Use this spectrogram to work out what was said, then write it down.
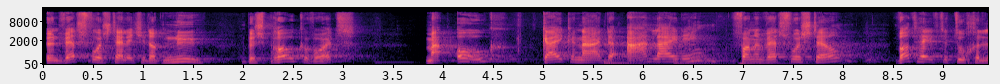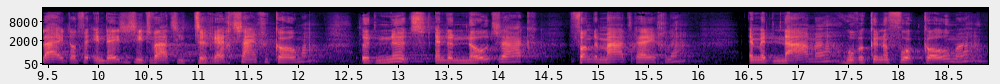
een wetsvoorstelletje dat nu besproken wordt, maar ook kijken naar de aanleiding van een wetsvoorstel. Wat heeft ertoe geleid dat we in deze situatie terecht zijn gekomen? Het nut en de noodzaak van de maatregelen. En met name hoe we kunnen voorkomen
